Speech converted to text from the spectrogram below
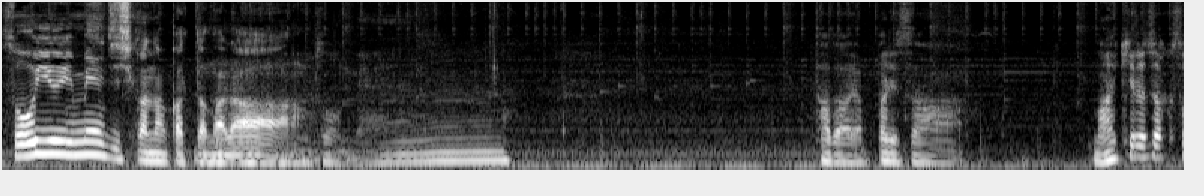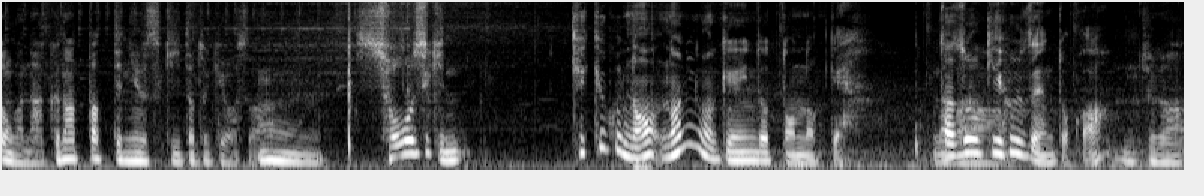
そういうイメージしかなかったから、うんそうね。ただやっぱりさマイケル・ジャクソンが亡くなったってニュース聞いた時はさ、うん。正直結局な何が原因だったんだっけ？多臓器不全とか？違う。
